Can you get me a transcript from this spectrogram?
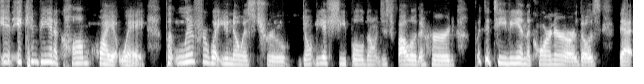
it, it can be in a calm, quiet way, but live for what you know is true. Don't be a sheeple. Don't just follow the herd. Put the TV in the corner or those that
